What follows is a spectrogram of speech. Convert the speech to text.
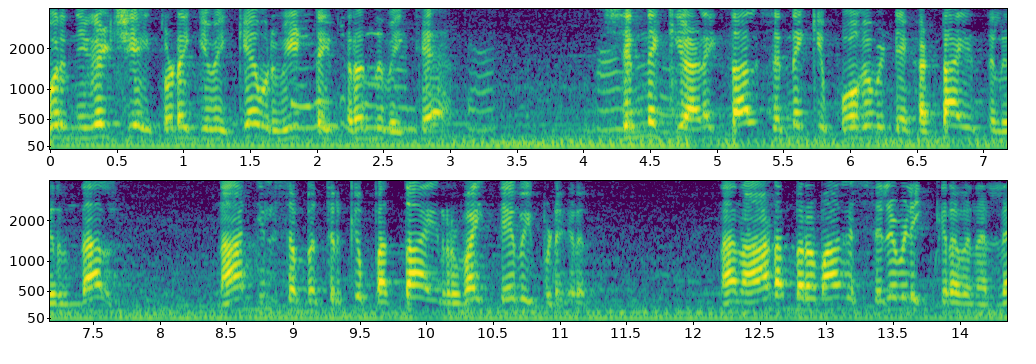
ஒரு நிகழ்ச்சியை தொடங்கி வைக்க ஒரு வீட்டை திறந்து வைக்க சென்னைக்கு அழைத்தால் சென்னைக்கு போக வேண்டிய கட்டாயத்தில் இருந்தால் நாஞ்சில் சம்பத்திற்கு பத்தாயிரம் ரூபாய் தேவைப்படுகிறது. நான் ஆடம்பரமாக செலவழிக்கிறவன் அல்ல.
